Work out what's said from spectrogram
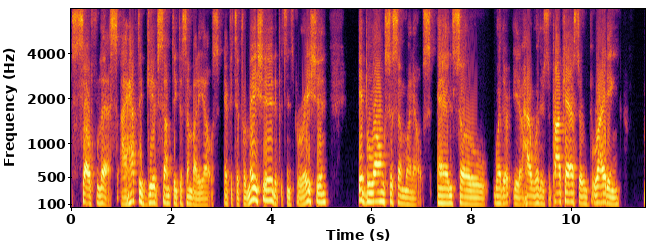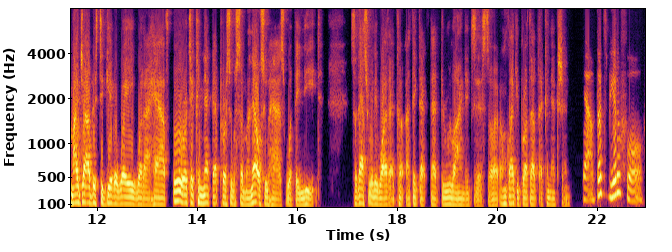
selfless. I have to give something to somebody else. If it's information, if it's inspiration, it belongs to someone else. And so whether, you know, how, whether it's a podcast or writing, my job is to give away what I have or to connect that person with someone else who has what they need. So that's really why that, I think that that through line exists. So I'm glad you brought up that connection. Yeah, that's beautiful.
